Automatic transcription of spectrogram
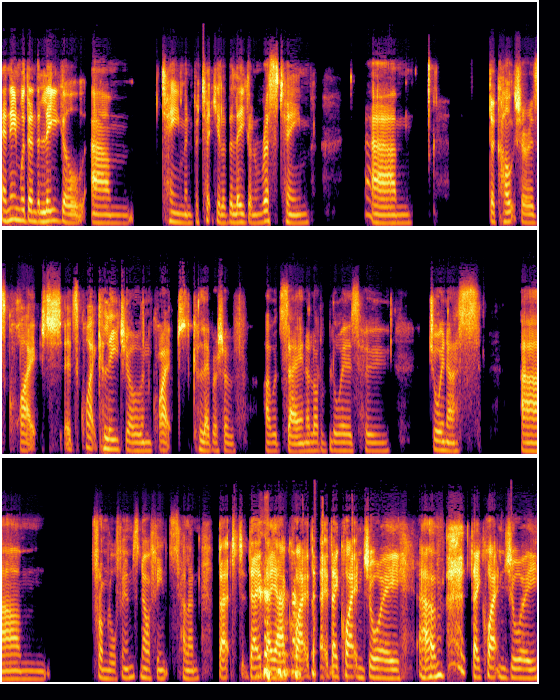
And then within the legal um, team, in particular, the legal and risk team, um, the culture is quite it's quite collegial and quite collaborative i would say and a lot of lawyers who join us um, from law firms no offense helen but they, they are quite they, they, quite enjoy um, they quite enjoy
